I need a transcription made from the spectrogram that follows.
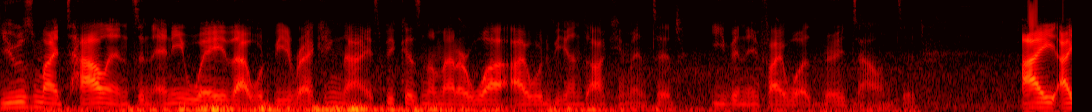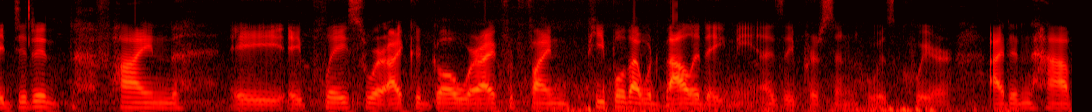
use my talents in any way that would be recognized because no matter what, I would be undocumented, even if I was very talented. I, I didn't find a, a place where I could go where I could find people that would validate me as a person who is queer. I didn't have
